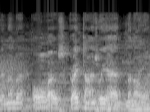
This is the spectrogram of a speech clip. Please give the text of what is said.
remember all those great times we had, Manolo.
